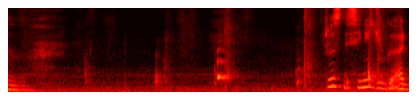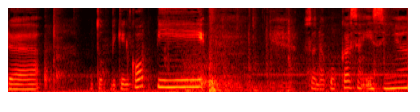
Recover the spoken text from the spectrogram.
Tuh. Terus di sini juga ada untuk bikin kopi. Terus ada kulkas yang isinya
